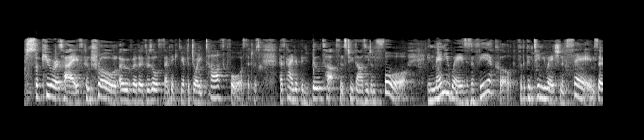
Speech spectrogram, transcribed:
securitize control over those resources. I'm thinking of the Joint Task Force that was, has kind of been built up since 2004. In many ways, is a vehicle for the continuation of same. So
